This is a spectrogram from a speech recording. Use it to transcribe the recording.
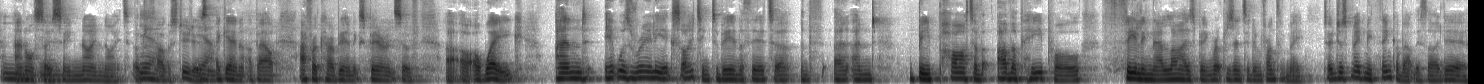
and also seeing Nine Night at Mm, Yeah. Trafalgar Studios Yeah. again about Afro Caribbean experience of uh, awake, and it was really exciting to be in a theatre and th- uh, and be part of other people feeling their lives being represented in front of me. So it just made me think about this idea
